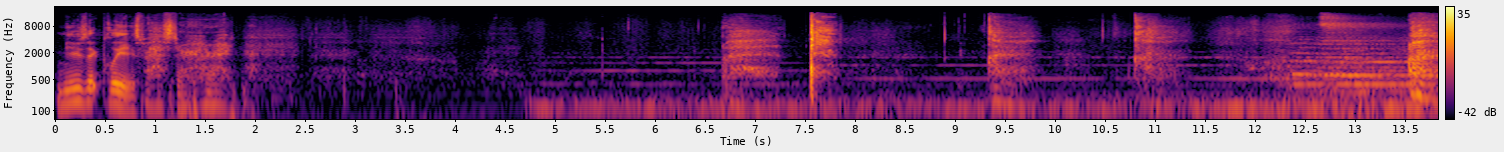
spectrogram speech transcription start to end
Music, please, Pastor. All right. All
